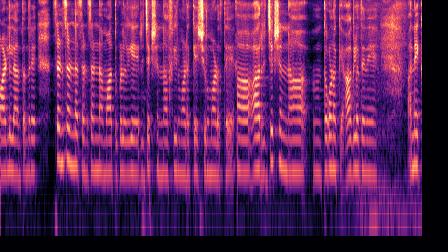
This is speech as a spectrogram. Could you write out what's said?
ಮಾಡಲಿಲ್ಲ ಅಂತಂದರೆ ಸಣ್ಣ ಸಣ್ಣ ಸಣ್ಣ ಸಣ್ಣ ಮಾತುಗಳಿಗೆ ರಿಜೆಕ್ಷನ್ನ ಫೀಲ್ ಮಾಡೋಕ್ಕೆ ಶುರು ಮಾಡುತ್ತೆ. ಆ ರಿಜೆಕ್ಷನ್ನ ತೊಗೊಳಕ್ಕೆ ಆಗ್ಲದೇ ಅನೇಕ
